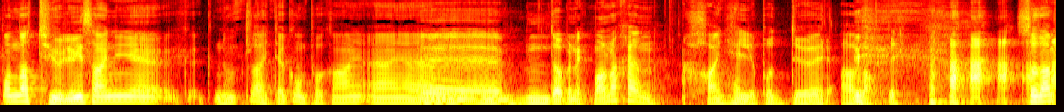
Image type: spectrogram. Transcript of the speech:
Og naturligvis han eh, Nå klarer jeg ikke å komme på hva han eh, Eh, Dominic Monaghan. Han holder på å dø av latter. Så de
